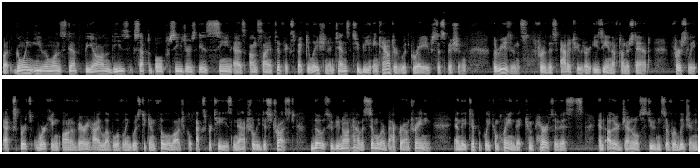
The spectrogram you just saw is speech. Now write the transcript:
But going even one step beyond these acceptable procedures is seen as unscientific speculation and tends to be encountered with grave suspicion. The reasons for this attitude are easy enough to understand. Firstly, experts working on a very high level of linguistic and philological expertise naturally distrust those who do not have a similar background training and they typically complain that comparativists and other general students of religion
